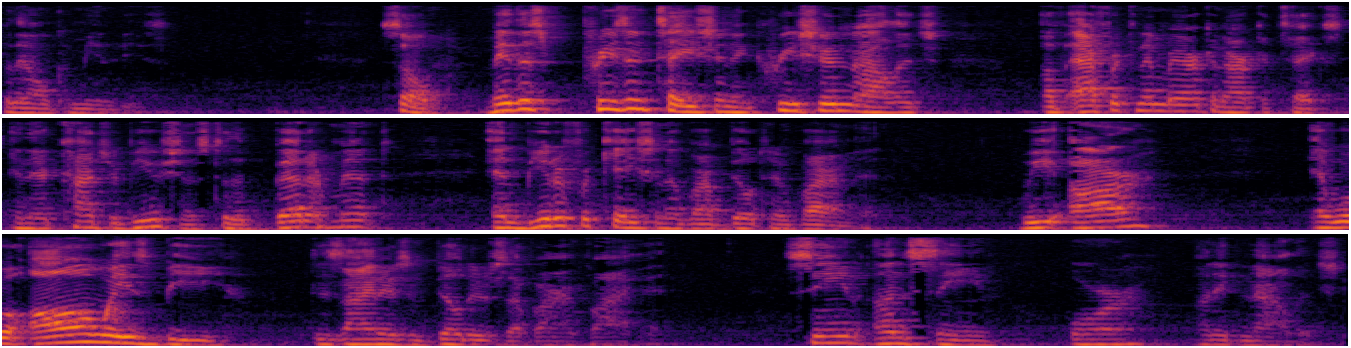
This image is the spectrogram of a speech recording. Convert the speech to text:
for their own communities. So may this presentation increase your knowledge of African American architects and their contributions to the betterment and beautification of our built environment. We are and will always be designers and builders of our environment, seen, unseen, or unacknowledged.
